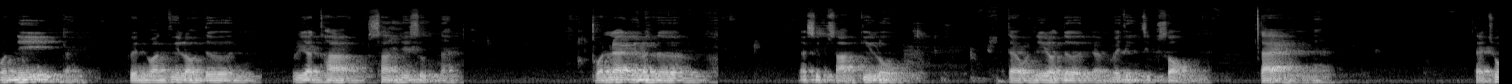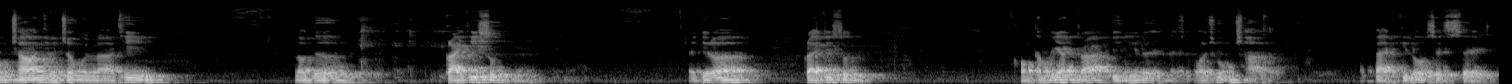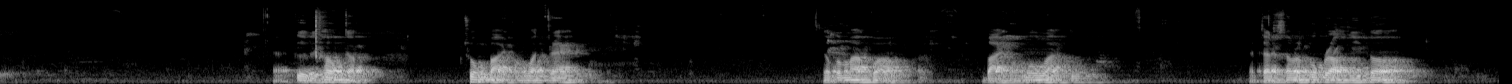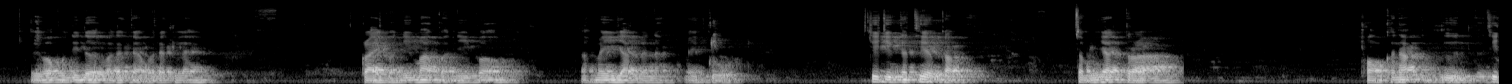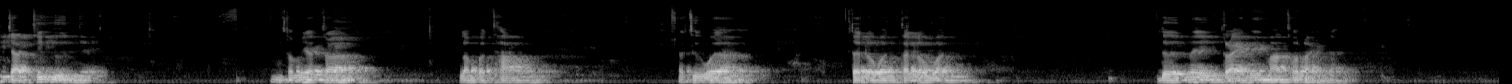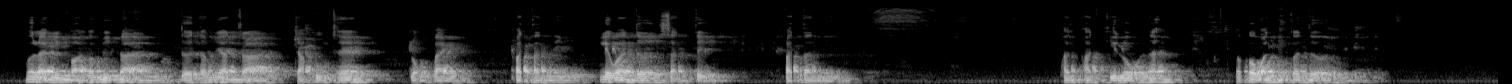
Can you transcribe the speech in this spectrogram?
วันนี้เป็นวันที่เราเดินระยะทางสั้นที่สุดนะ วันแรกเนี่เราเดินสิบสามกิโล แต่วันนี้เราเดินไม่ถึงสิบสองแต่นะแต่ช่วงเช้าเป็นช่วงเวลาที่เราเดินไกลที่สุดอาจจะว่าไกลที่สุด ของธรรมยาตราปีนี้เลยนะเฉพาะช่วงเช้า แปดกิโลเศษเศษเกิดไปเท่ากับช่วงบ่ายของวันแรก แล้วก็มากกว่าบ่ายของเมื่อวานด้วยแต่สำหรับพวกเรานี่ก็หรือว่าคนที่เดินมาตั้งแต่วันแรกๆไกลกว่านี้มากกว่านี้ก็ไม่ยันแล้วนะ ไม่กลัวที่จริงถ้าเทียบกับสมัญญาตรา ของคณะอื่นๆ หรือที่จัดที่อื่นเนี่ยธรรมยาตราลำปะทาวก็ถือว่าแต่ละวันแต่ละวัน เดินไม่ไกลไม่มากเท่าไหร่นะ เมื่อไรมีก่อนก็มีการเดินธรรมยาตราจากกรุงเทพลงไปปัตตานี เรียกว่าเดินสันติ ปัตตานี พันพันกิโลนะ แล้วก็วันหนึ่งก็เดิน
